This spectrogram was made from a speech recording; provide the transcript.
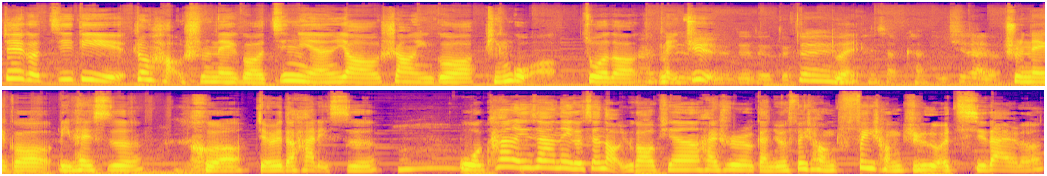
这个基地正好是那个今年要上一个苹果做的美剧，对对对对对，很想看，很期待的。是那个李佩斯和杰瑞德哈里斯，我看了一下那个先导预告片，还是感觉非常非常值得期待的。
